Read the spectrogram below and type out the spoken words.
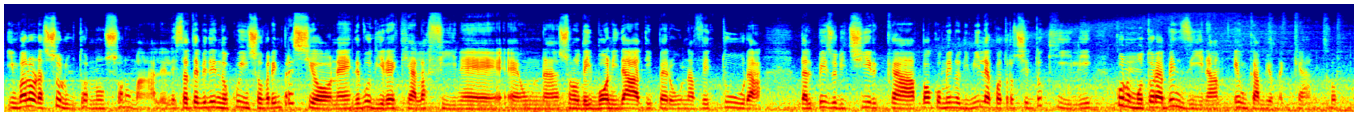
in valore assoluto non sono male. Le state vedendo qui in sovraimpressione, devo dire che alla fine un, sono dei buoni dati per una vettura dal peso di circa poco meno di 1400 kg con un motore a benzina e un cambio meccanico.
